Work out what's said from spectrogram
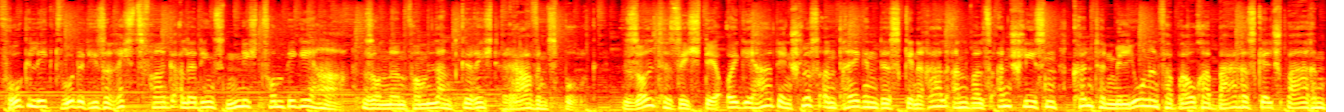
Vorgelegt wurde diese Rechtsfrage allerdings nicht vom BGH, sondern vom Landgericht Ravensburg. Sollte sich der EuGH den Schlussanträgen des Generalanwalts anschließen, könnten Millionen Verbraucher bares Geld sparen,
